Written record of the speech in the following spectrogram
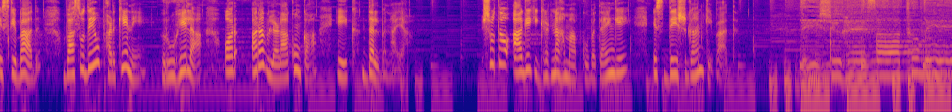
इसके बाद वासुदेव फड़के ने रूहेला और अरब लड़ाकों का एक दल बनाया। श्रोताओं, आगे की घटना हम आपको बताएँगे इस देशगान के बाद। देश है साथ में,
